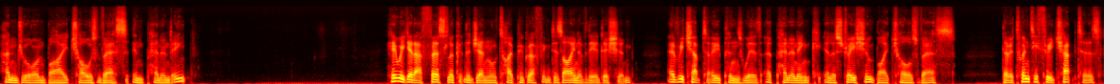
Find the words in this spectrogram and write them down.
hand drawn by Charles Vess in pen and ink. Here we get our first look at the general typographic design of the edition. Every chapter opens with a pen and ink illustration by Charles Vess. There are 23 chapters,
